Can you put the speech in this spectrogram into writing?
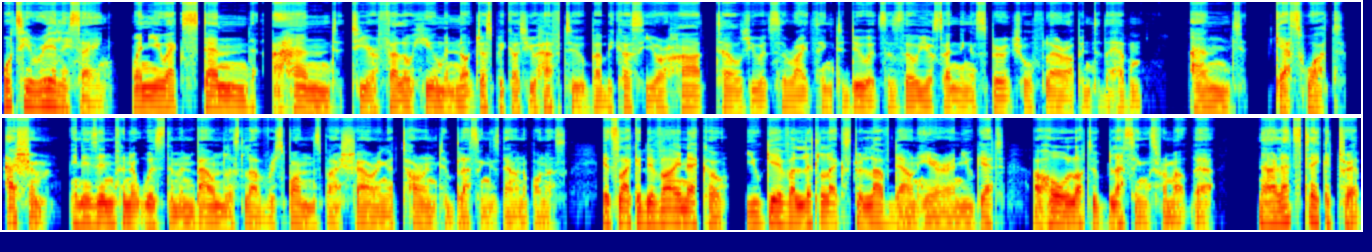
What's he really saying? When you extend a hand to your fellow human, not just because you have to, but because your heart tells you it's the right thing to do, it's as though you're sending a spiritual flare up into the heaven. And guess what? Hashem, in his infinite wisdom and boundless love, responds by showering a torrent of blessings down upon us. It's like a divine echo. You give a little extra love down here, and you get a whole lot of blessings from up there. Now let's take a trip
